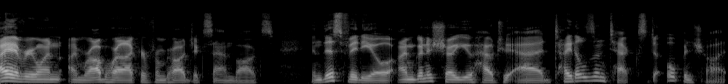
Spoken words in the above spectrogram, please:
Hi everyone, I'm Rob Horlacher from Project Sandbox. In this video, I'm going to show you how to add titles and text to OpenShot.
